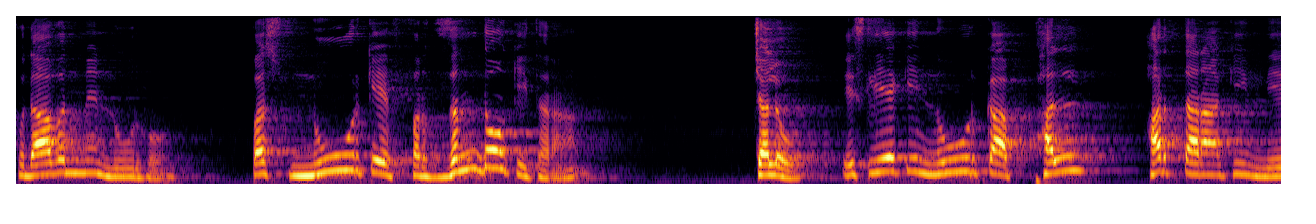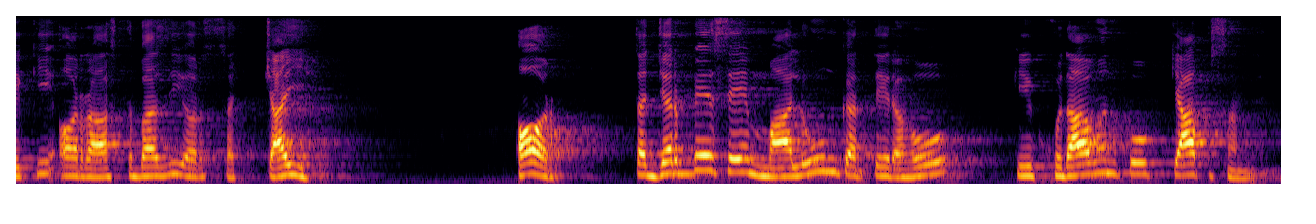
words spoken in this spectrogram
خداون میں نور ہو۔ بس نور کے فرزندوں کی طرح چلو۔ اس لیے کہ نور کا پھل ہر طرح کی نیکی اور راست بازی اور سچائی ہے۔ اور تجربے سے معلوم کرتے رہو کہ خداون کو کیا پسند ہے۔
